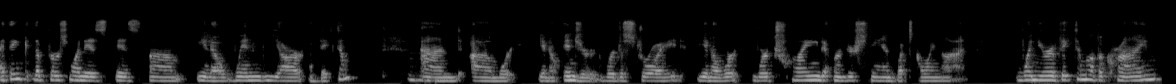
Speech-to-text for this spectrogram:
I think the first one is is um, you know when we are a victim, mm-hmm. and um, we're you know injured, we're destroyed. You know, we're we're trying to understand what's going on. When you're a victim of a crime,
